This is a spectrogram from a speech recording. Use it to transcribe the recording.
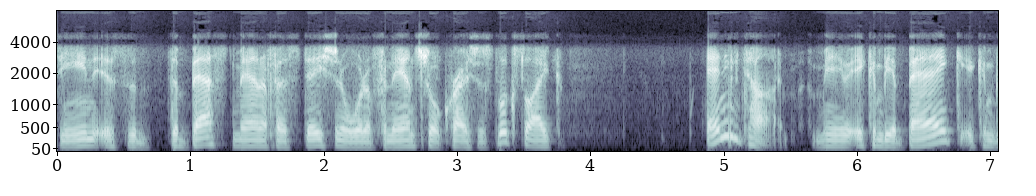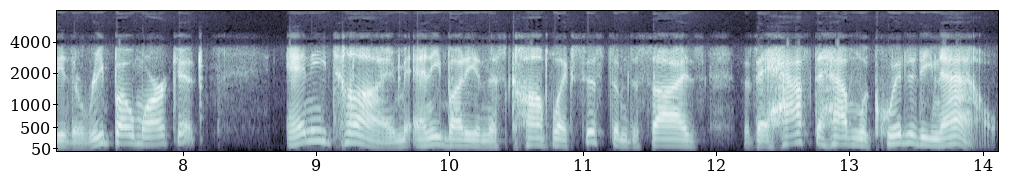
scene is the, the best manifestation of what a financial crisis looks like anytime. I mean, it can be a bank, it can be the repo market. Anytime anybody in this complex system decides that they have to have liquidity now,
